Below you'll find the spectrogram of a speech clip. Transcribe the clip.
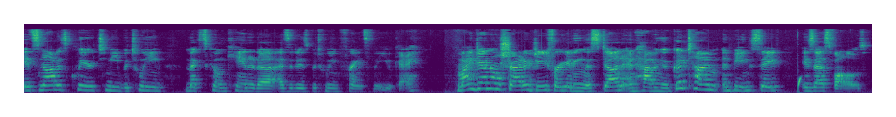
it's not as clear to me between Mexico and Canada as it is between France and the UK. My general strategy for getting this done and having a good time and being safe is as follows.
